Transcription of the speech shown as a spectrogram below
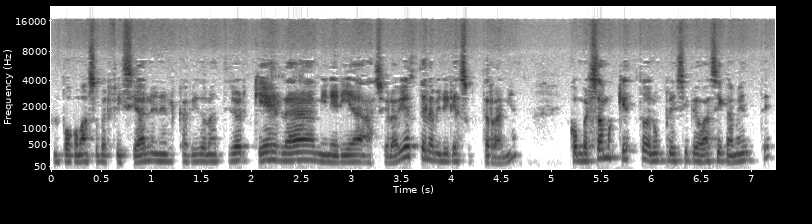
un poco más superficial en el capítulo anterior, que es la minería a cielo abierto y la minería subterránea conversamos que esto en un principio básicamente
